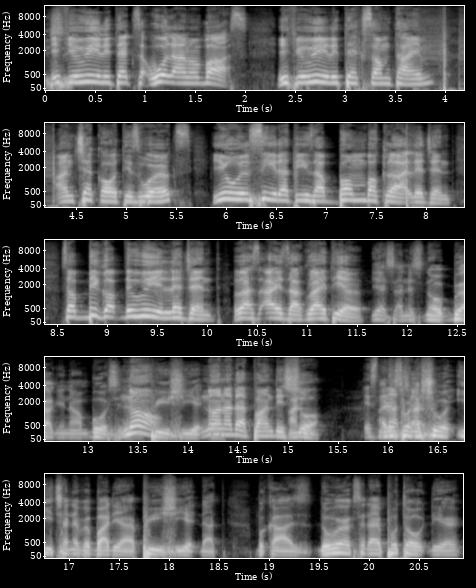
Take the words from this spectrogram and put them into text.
if see- you really take some, hold on my boss. If you really take some time and check out his works, you will see that he's a bumbuckler legend. So big up the real legend, Ras Isaac, right here. Yes, and it's no bragging and boasting. No, I appreciate none that. of that on this And show. It's I just want to show each and everybody I appreciate that because the works that I put out there,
